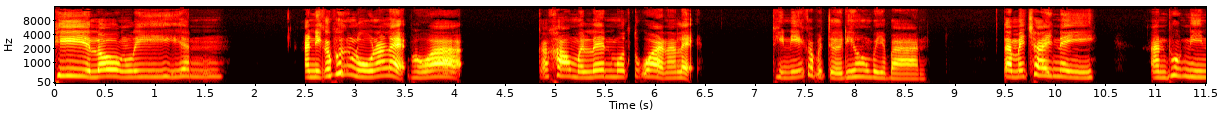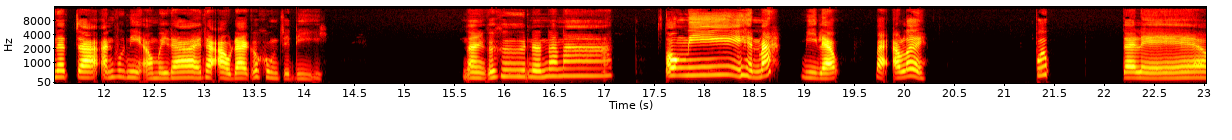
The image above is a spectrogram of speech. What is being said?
ที่โรงเรียน อันนี้ก็เพิ่งรู้นั่นแหละ เพราะว่าก็เข้ามาเล่นมัวตัวนั่นแหละ ทีนี้ก็ไปเจอที่ห้องพยาบาล แต่ไม่ใช่ใน อันพวกนี้นะจ๊ะ อันพวกนี้เอาไม่ได้ ถ้าเอาได้ก็คงจะดี นั่นก็คือนั่นนะนตรงนี้เห็นไหมมีแล้ว แปะเอาเลยปุ๊บ ได้แล้ว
